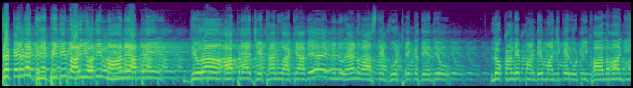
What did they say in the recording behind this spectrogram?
ਤੇ ਕਹਿੰਦੇ ਗਰੀਬੀ ਦੀ ਮਾਰੀ, ਉਹਦੀ ਮਾਂ ਨੇ ਆਪਣੇ ਦਿਉਰਾਂ ਆਪਣੇ ਜੇਠਾਂ ਨੂੰ ਆਖਿਆ, ਵੇ, ਮੈਨੂੰ ਰਹਿਣ ਵਾਸਤੇ ਗੋਠੇ ਕ ਦੇ ਦਿਓ। ਲੋਕਾਂ ਦੇ ਭਾਂਡੇ ਮਾਂਜ ਕੇ ਰੋਟੀ ਖਾ ਲਵਾਂਗੀ।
